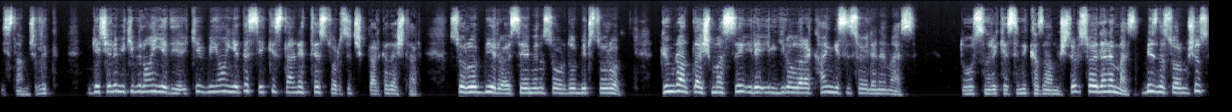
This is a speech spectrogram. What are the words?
İslamcılık. Geçelim 2017'ye. 2017'de 8 tane test sorusu çıktı arkadaşlar. Soru 1, ÖSYM'nin sorduğu bir soru. Gümrü Antlaşması ile ilgili olarak hangisi söylenemez? Doğu sınırı kesinlik kazanmıştır. Söylenemez. Biz ne sormuşuz?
